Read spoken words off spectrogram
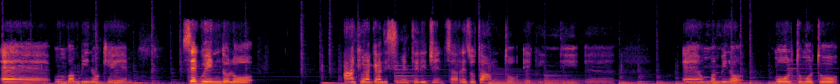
è un bambino che seguendolo ha anche una grandissima intelligenza, ha reso tanto e quindi eh, è un bambino molto molto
